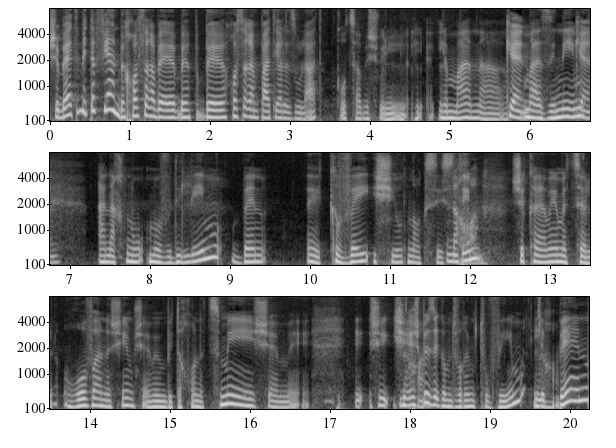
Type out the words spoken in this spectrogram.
שבעצם מתאפיין בחוסר, בחוסר אמפתיה לזולת. רוצה בשביל, למען כן, המאזינים, כן. אנחנו מבדילים בין אה, קווי אישיות נרקסיסטיים, נכון. שקיימים אצל רוב האנשים שהם עם ביטחון עצמי, שהם, אה, ש, שיש נכון. בזה גם דברים טובים, נכון. לבין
